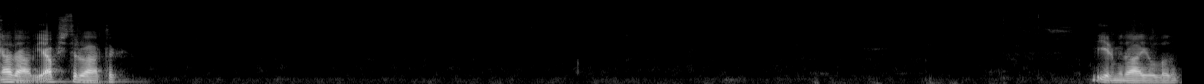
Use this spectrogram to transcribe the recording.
Hadi abi yapıştır artık. 20 daha yolladım.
